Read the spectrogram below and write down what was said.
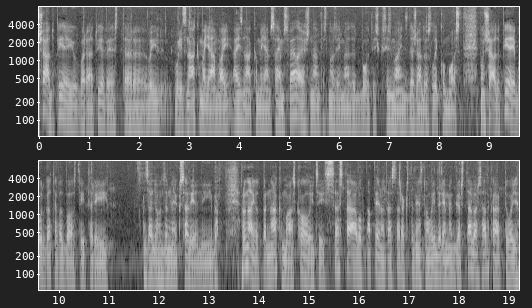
Šādu pieeju varētu ieviest ar, līdz nākamajām vai aiznākamajām saimnes vēlēšanām. Tas nozīmē būtiskas izmaiņas dažādos likumos. Un šādu pieeju būtu gatava atbalstīt arī Zaļo un Zemnieku savienība. Runājot par nākamās koalīcijas sastāvu, apvienotā saraksta viens no līderiem Edgars Tavars atkārtoja,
